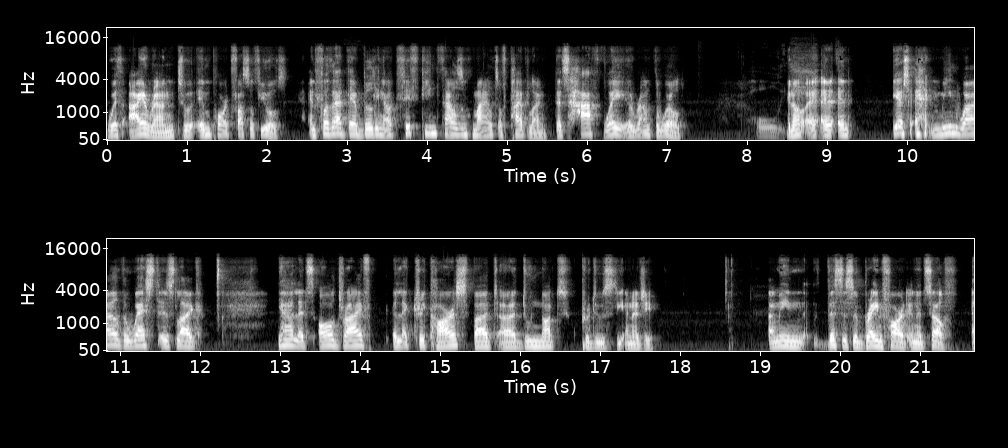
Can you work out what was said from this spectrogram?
with Iran to import fossil fuels. And for that, they're building out 15,000 miles of pipeline. That's halfway around the world. Holy you know and, and yes and meanwhile the west is like yeah let's all drive electric cars but uh, do not produce the energy i mean this is a brain fart in itself a-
